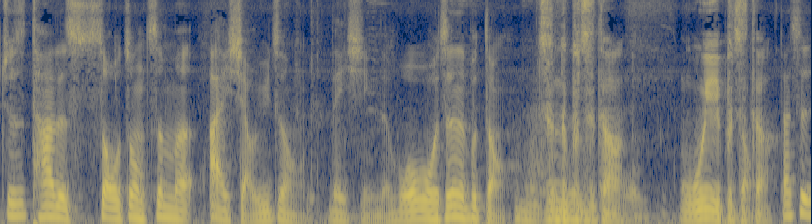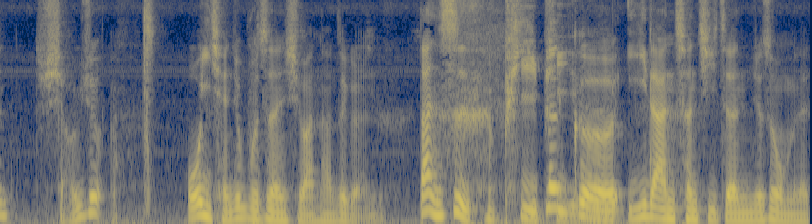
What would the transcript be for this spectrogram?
就是他的受众这么爱小玉这种类型的？我我真的不懂，真的不知道，我也不知道。但是小玉就，我以前就不是很喜欢他这个人。但是 屁那个宜兰陈绮贞就是我们的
